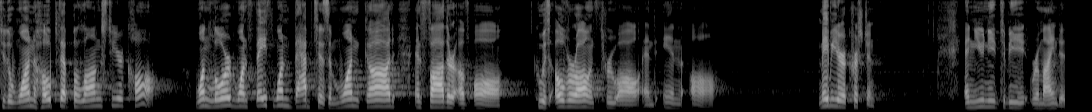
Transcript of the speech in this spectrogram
to the one hope that belongs to your call. One Lord, one faith, one baptism, one God and Father of all, who is over all and through all and in all. Maybe you're a Christian and you need to be reminded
